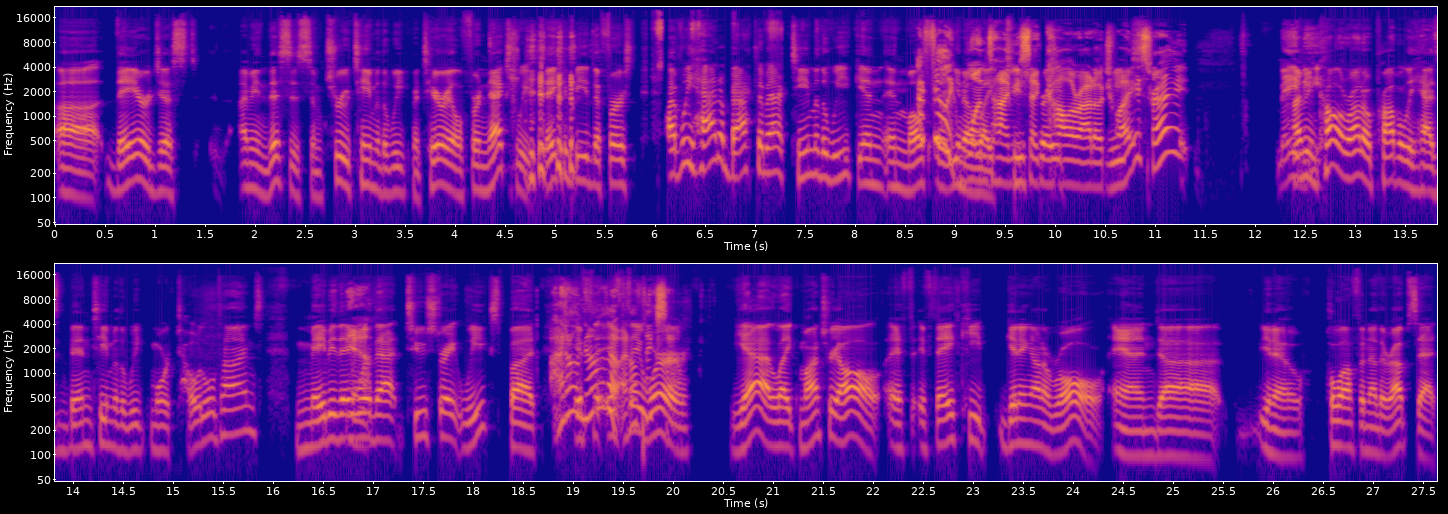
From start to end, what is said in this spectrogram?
uh, they are just. I mean, this is some true team of the week material for next week. They could be the first. Have we had a back to back team of the week in in I multiple? feel like you know, one like time you said Colorado weeks? twice, right? Maybe. I mean, Colorado probably has been team of the week more total times. Maybe they Yeah. were that two straight weeks, but I don't know the- I don't they think were, so. yeah, like Montreal, if if they keep getting on a roll and uh, you know pull off another upset,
